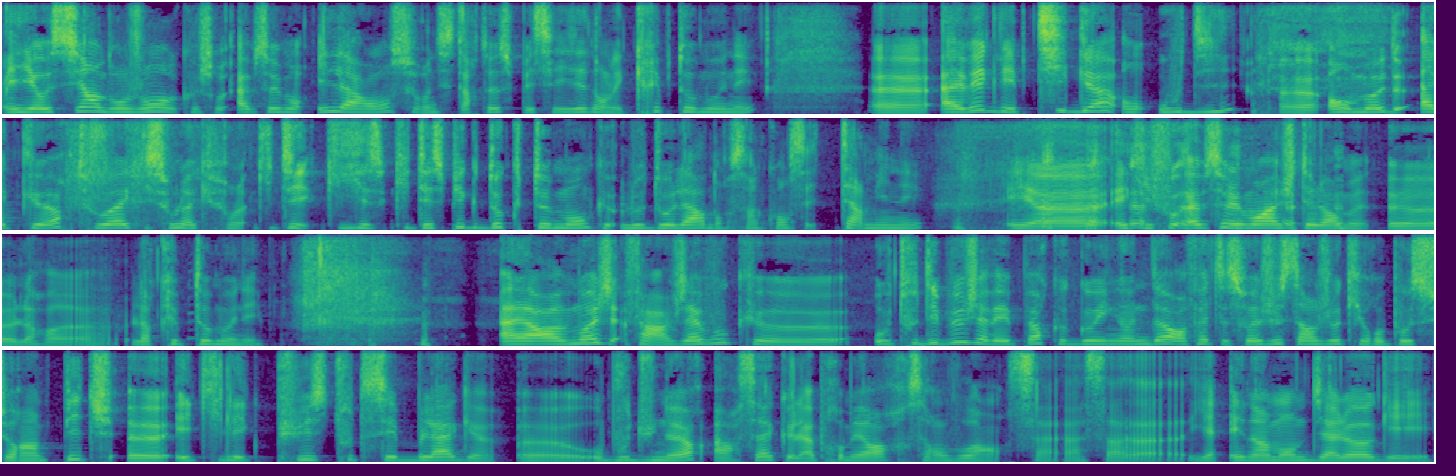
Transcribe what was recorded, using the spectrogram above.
Et il y a aussi un donjon que je trouve absolument hilarant sur une startup spécialisée dans les crypto-monnaies, euh, avec des petits gars en hoodie, euh, en mode hacker, tu vois, qui sont là, qui, t'expliquent doctement que le dollar dans 5 ans c'est terminé et, euh, et qu'il faut absolument acheter leur, leur, crypto-monnaie. Alors moi, j'avoue que au tout début, j'avais peur que Going Under, en fait, ce soit juste un jeu qui repose sur un pitch euh, et qu'il épuise toutes ses blagues au bout d'une heure. Alors c'est vrai que la première heure, ça envoie, hein. ça, il y a énormément de dialogue et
